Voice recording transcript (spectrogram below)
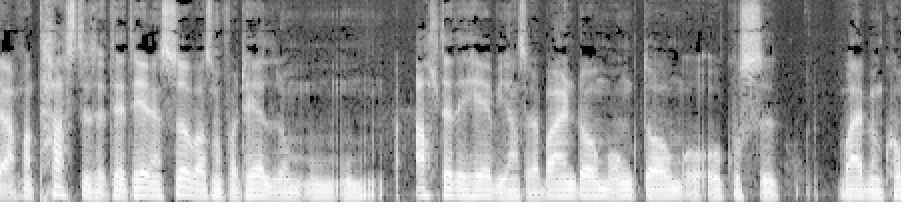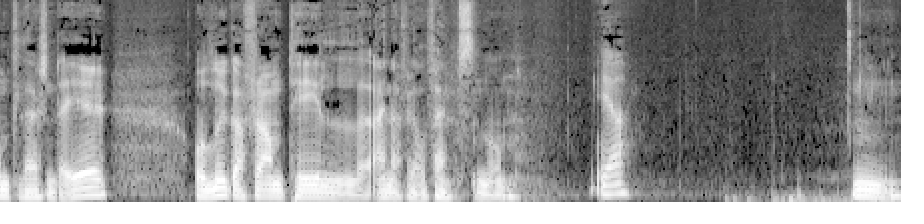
er fantastisk. Det, det er en søva som forteller om, om, om alt det her vi hans barndom, ungdom, og, og hvordan viben kom til her som det er, og lukka fram til 1.5. Ja. Mm.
